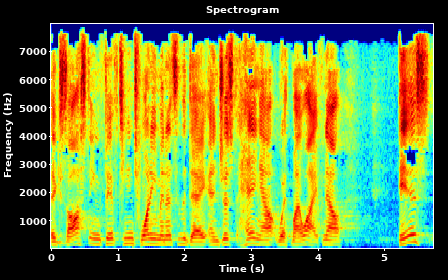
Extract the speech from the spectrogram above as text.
exhausting 15, 20 minutes of the day and just hang out with my wife. Now, is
